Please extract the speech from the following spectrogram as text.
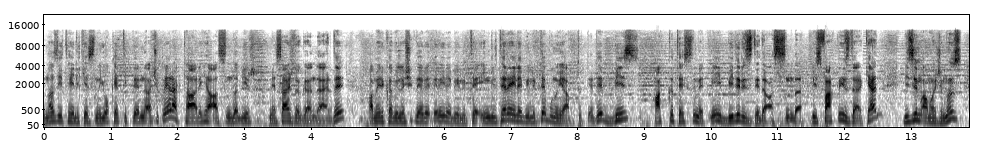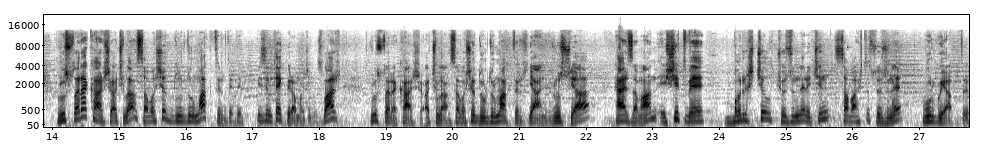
Nazi tehlikesini yok ettiklerini açıklayarak tarihe aslında bir mesaj da gönderdi. Amerika Birleşik Devletleri ile birlikte İngiltere ile birlikte bunu yaptık dedi. Biz hakkı teslim etmeyi biliriz dedi aslında. Biz farklıyız derken bizim amacımız Ruslara karşı açılan savaşı durdurmaktır dedi. Bizim tek bir amacımız var. Ruslara karşı açılan savaşı durdurmaktır. Yani Rusya her zaman eşit ve barışçıl çözümler için savaştı sözüne vurgu yaptı.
